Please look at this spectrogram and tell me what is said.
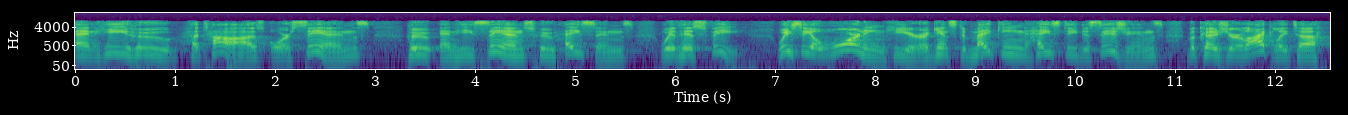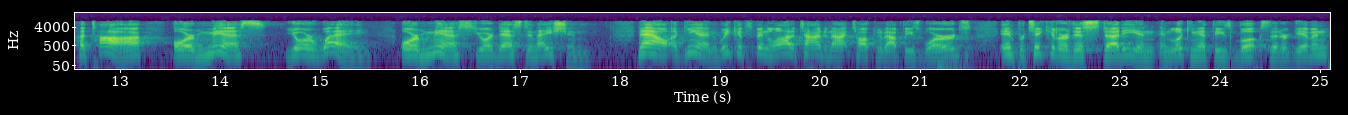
and he who hatas or sins, who, and he sins who hastens with his feet. We see a warning here against making hasty decisions because you're likely to hata or miss your way or miss your destination. Now, again, we could spend a lot of time tonight talking about these words, in particular, this study and, and looking at these books that are given.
